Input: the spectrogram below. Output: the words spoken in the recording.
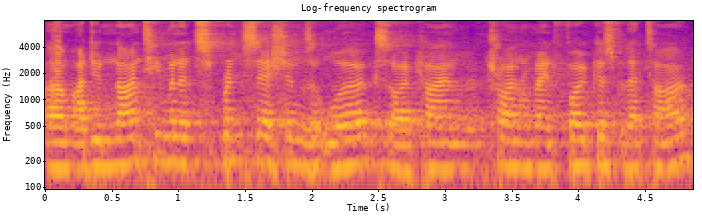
Um, I do 90 minute sprint sessions at work, so I can try and remain focused for that time.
